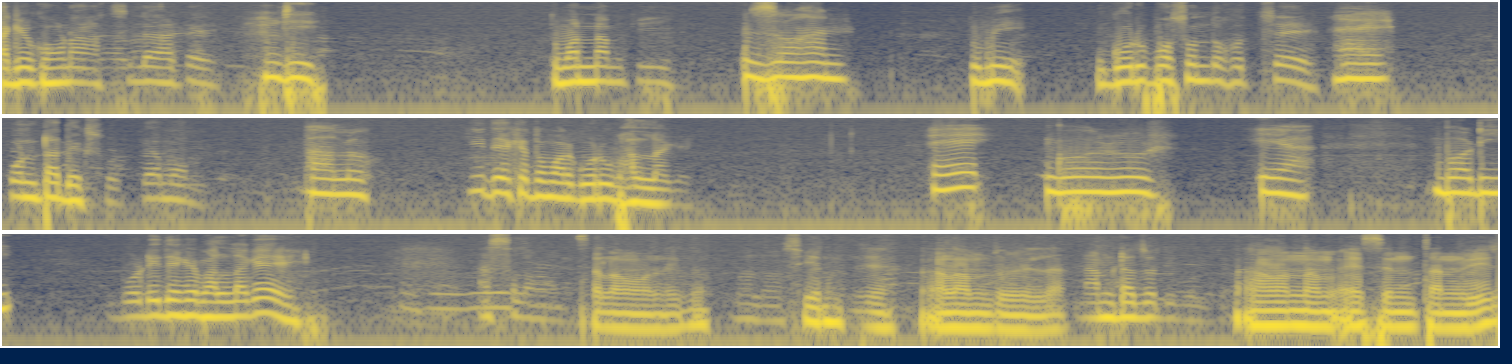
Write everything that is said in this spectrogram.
আগে কখনো আসছিলে হাটে? জি। তোমার নাম কি? জোহান। তুমি গরু পছন্দ হচ্ছে? হ্যাঁ। কোনটা দেখছ? কেমন? ভালো। কি দেখে তোমার গরু ভালো লাগে? এই গরুর ইয়া বডি। বডি দেখে ভালো লাগে? আসসালামু আলাইকুম। সালাম আলাইকুম। ভালো আছেন? জি আলহামদুলিল্লাহ। নামটা যদি বলতে আমার নাম এস এম তানভীর।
